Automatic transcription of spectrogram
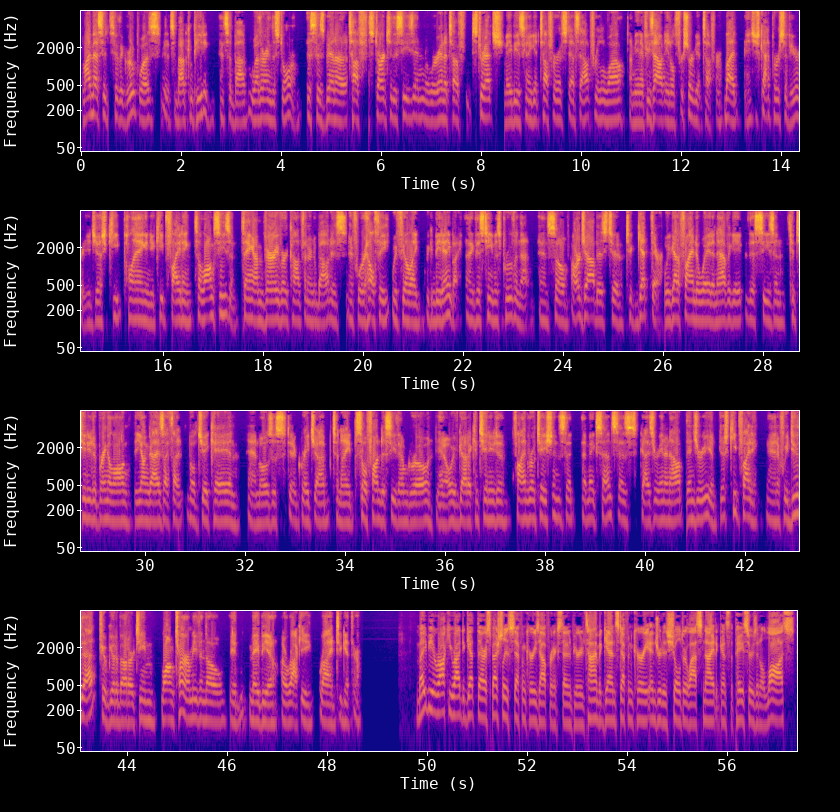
My message to the group was it's about competing. It's about weathering the storm. This has been a tough start to the season. We're in a tough stretch. Maybe it's going to get tougher if Steph's out for a little while. I mean, if he's out, it'll for sure get tougher, but you just got to persevere. You just keep playing and you keep fighting. It's a long season. Thing I'm very, very confident about is if we're healthy, we feel like we can beat anybody. I think this team has proven that. And so our job is to, to get there. We've got to find a way to navigate this season, continue to bring along the young guys. I thought both J.K. and and Moses did a great job tonight. So fun to see them grow. And, you know, we've got to continue to find rotations that, that make sense as guys are in and out injury and just keep fighting. And if we do that, feel good about our team long term, even though it may be a, a rocky ride to get there. Maybe a rocky ride to get there, especially if Stephen Curry's out for an extended period of time. Again, Stephen Curry injured his shoulder last night against the Pacers in a loss,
